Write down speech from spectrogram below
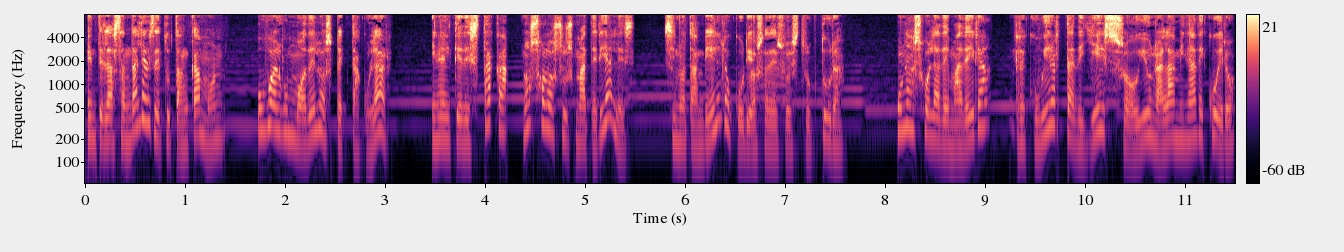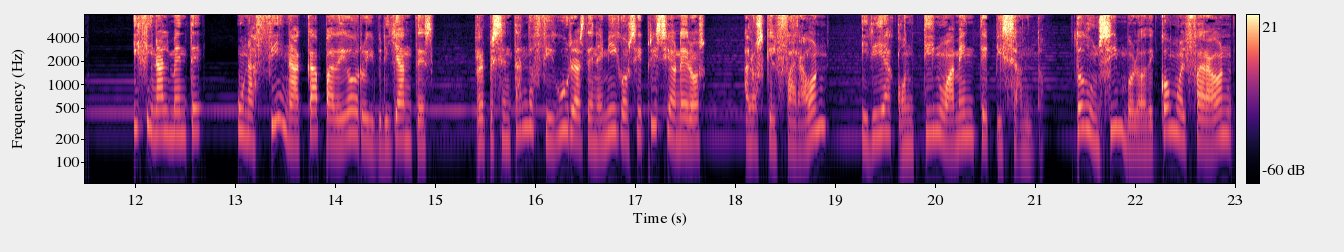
Entre las sandalias de Tutankamón hubo algún modelo espectacular, en el que destaca no solo sus materiales, sino también lo curioso de su estructura. Una suela de madera recubierta de yeso y una lámina de cuero, y finalmente una fina capa de oro y brillantes, representando figuras de enemigos y prisioneros a los que el faraón iría continuamente pisando todo un símbolo de cómo el faraón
